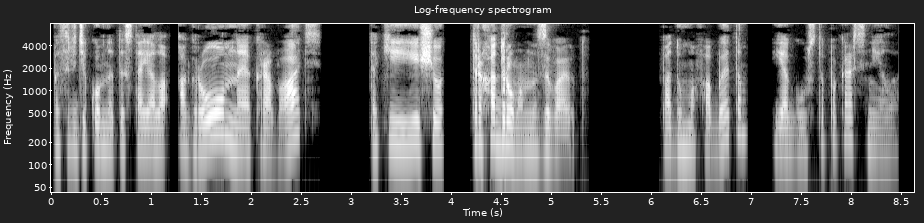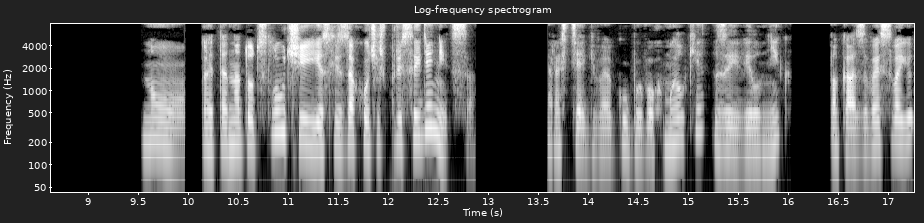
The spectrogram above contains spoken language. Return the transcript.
Посреди комнаты стояла огромная кровать, такие еще траходромом называют. Подумав об этом, я густо покраснела. «Ну, это на тот случай, если захочешь присоединиться», растягивая губы в ухмылке, заявил Ник, показывая свое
